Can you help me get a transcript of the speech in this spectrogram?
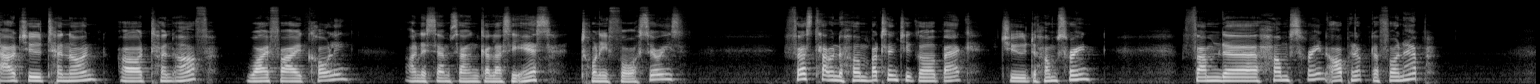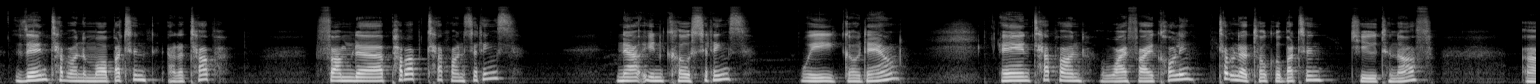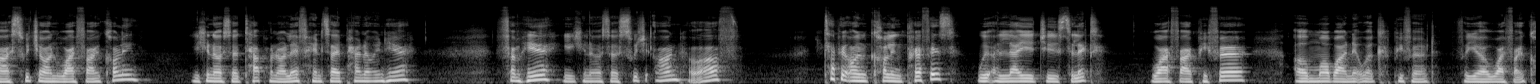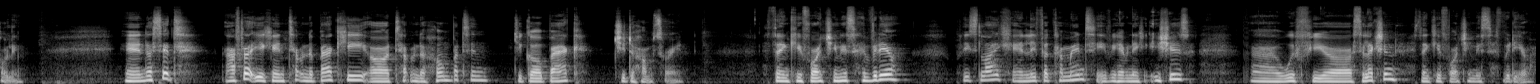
how to turn on or turn off Wi-Fi calling on the Samsung Galaxy S24 series. First tap on the home button to go back to the home screen. From the home screen, open up the phone app. Then tap on the more button at the top. From the pop-up, tap on settings. Now in code settings, we go down and tap on Wi-Fi calling. Tap on the toggle button to turn off. Uh, switch on Wi-Fi calling. You can also tap on our left hand side panel in here. From here, you can also switch it on or off. Tapping on calling preference will allow you to select Wi-Fi preferred or mobile network preferred for your Wi-Fi calling. And that's it. After that, you can tap on the back key or tap on the home button to go back to the home screen. Thank you for watching this video. Please like and leave a comment if you have any issues uh, with your selection. Thank you for watching this video.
